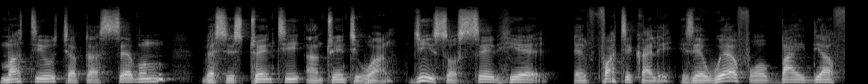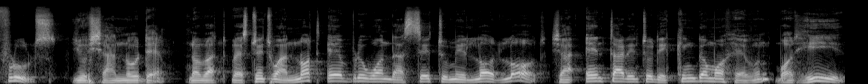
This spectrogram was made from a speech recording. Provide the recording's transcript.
Matthew chapter 7, verses 20 and 21. Jesus said here emphatically, He said, Wherefore by their fruits you shall know them. Number verse 21 Not everyone that said to me, Lord, Lord, shall enter into the kingdom of heaven, but he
